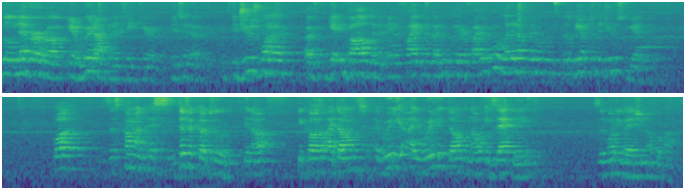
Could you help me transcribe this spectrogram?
we'll never, uh, you know, we're not going to take care of it. A, if the Jews want to uh, get involved in, in a fight, with a nuclear fight, we'll let it up, it'll, it'll be up to the Jews to get it. Well, this comment is difficult to, you know, because I don't, I really, I really don't know exactly the motivation of Obama.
